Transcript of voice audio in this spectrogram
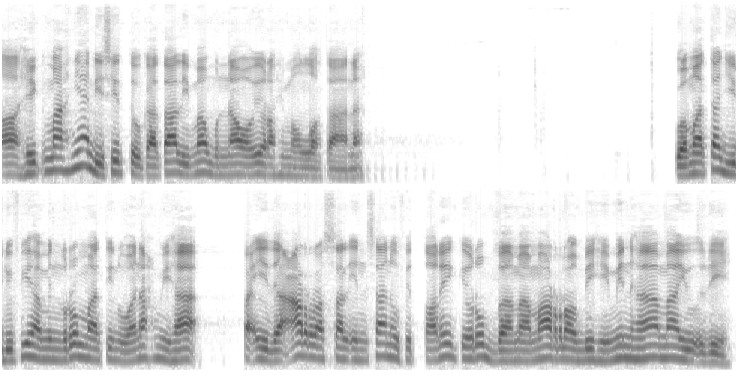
uh, hikmahnya di situ kata lima Nawawi rahimahullah taala. Wa mata jidu fiha min rummatin wa nahwiha fa idza arrasal insanu fit tariqi rubbama marra bihi minha ma yu'dhi.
